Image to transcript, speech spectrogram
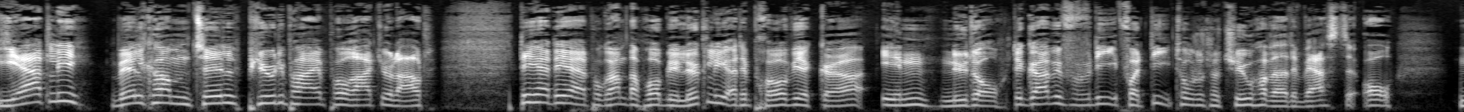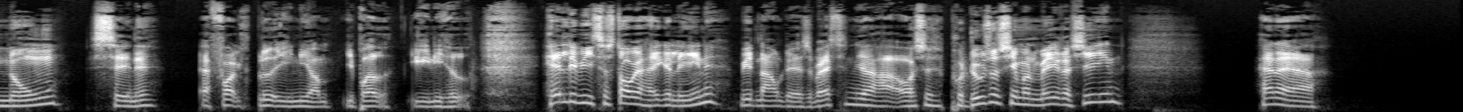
Hjertelig velkommen til PewDiePie på Radio Loud. Det her det er et program, der prøver at blive lykkelig, og det prøver vi at gøre inden nytår. Det gør vi, fordi, fordi 2020 har været det værste år nogensinde er folk blevet enige om i bred enighed. Heldigvis så står jeg her ikke alene. Mit navn det er Sebastian. Jeg har også producer Simon med i regien. Han er...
